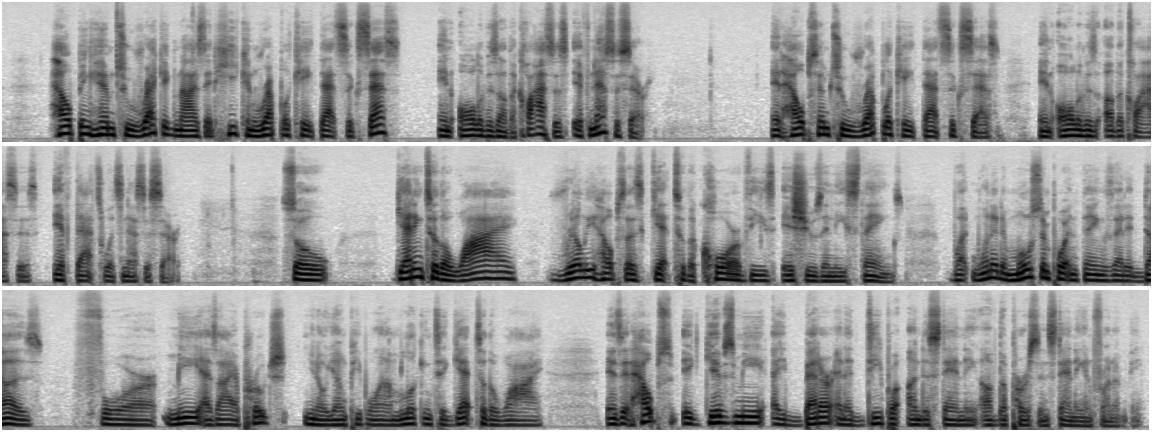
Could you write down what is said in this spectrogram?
helping him to recognize that he can replicate that success in all of his other classes if necessary. It helps him to replicate that success in all of his other classes if that's what's necessary. So, getting to the why really helps us get to the core of these issues and these things. But one of the most important things that it does for me as I approach, you know, young people and I'm looking to get to the why is it helps it gives me a better and a deeper understanding of the person standing in front of me.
